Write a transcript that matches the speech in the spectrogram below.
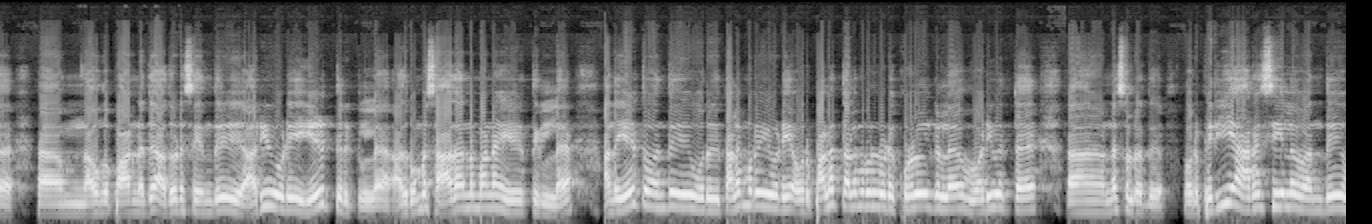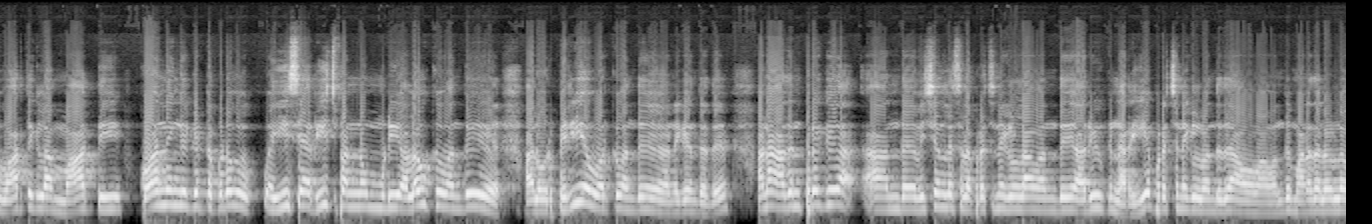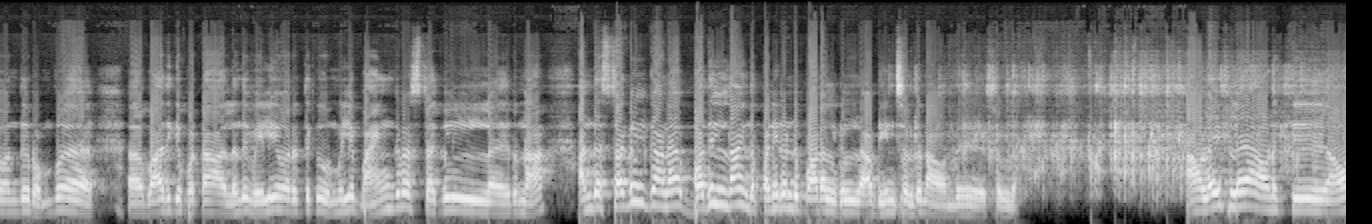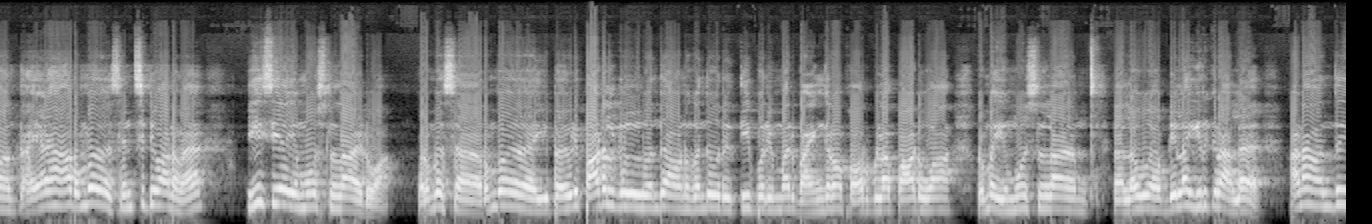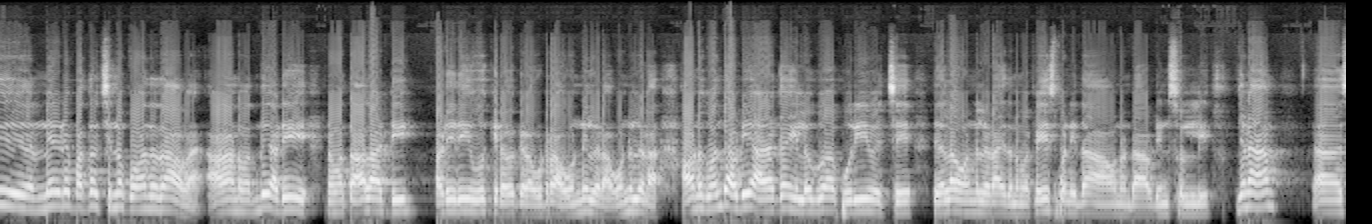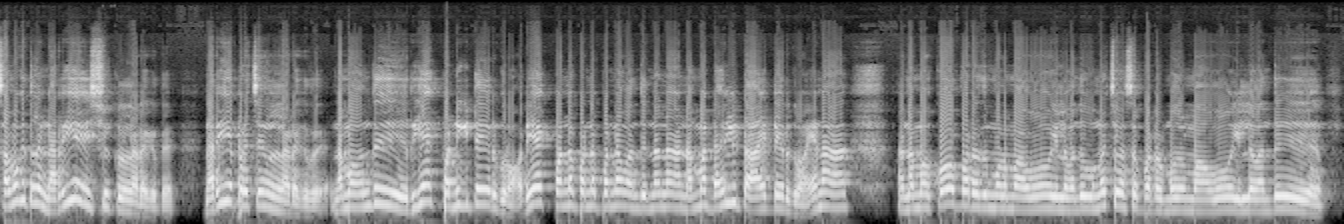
அவங்க பாடினது. அதோட சேர்ந்து அரியோடைய எழுத்து இருக்குல்ல அது ரொம்ப சாதாரணமான எழுத்து இல்லை. அந்த எழுத்து வந்து ஒரு தலைமுறையுடைய ஒரு பல தலைமுறைகளுடைய குரல்களை வடிவத்தை என்ன சொல்கிறது ஒரு பெரிய அரசியலை வந்து வார்த்தைகளாக மாற்றி குழந்தைங்க கிட்ட கூட ஈஸியாக ரீச் பண்ண முடிய அளவுக்கு வந்து அதில் ஒரு பெரிய ஒர்க் வந்து நிகழ்ந்தது. ஆனால் அதன் பிறகு அந்த விஷயத்துல சில பிரச்சனைகள்லாம் வந்து அறிவுக்கு நிறைய பிரச்சனைகள் வந்தது. அவன் வந்து மனதளவில் வந்து ரொம்ப பாதிக்கப்பட்டான். அதுலேருந்து வெளியே வர்றதுக்கு உண்மையிலேயே பயங்கர ஸ்ட்ரகிளில் இருந்தான். அந்த ஸ்ட்ரகிள்கான பதில் தான் இந்த பன்னிரெண்டு பாடல்கள் அப்படின்னு சொல்லிட்டு நான் வந்து சொல்லுவேன். அவன் லைஃப்பில் அவனுக்கு அவன் ரொம்ப சென்சிட்டிவானவன் ஈஸியாக எமோஷ்னலாக ஆகிடுவான் ரொம்ப ச ரொம்ப இப்போ எப்படி பாடல்கள் வந்து அவனுக்கு வந்து ஒரு தீப்பொறி மாதிரி பயங்கரமாக பவர்ஃபுல்லாக பாடுவான் ரொம்ப எமோஷ்னலாக லவ் அப்படிலாம் இருக்கிறான்ல. ஆனால் வந்து நேரடியாக பார்த்தா சின்ன குழந்தை தான் அவன் அவன் வந்து அப்படியே நம்ம தாளாட்டி அப்படியே ஓகேடா ஓகேடா விட்றா ஒன்றும் இல்லைடா ஒன்றும் இல்லைடா. அவனுக்கு வந்து அப்படியே அழகாக இலகுவாக புரிய வச்சு இதெல்லாம் ஒன்றும் இல்லைடா இதை நம்ம ஃபேஸ் பண்ணி தான் ஆகணும்டா அப்படின்னு சொல்லி. ஏன்னா சமூகத்தில் நிறைய இஷ்யூக்கள் நடக்குது. நிறைய பிரச்சனைகள் நடக்குது. நம்ம வந்து ரியாக்ட் பண்ணிக்கிட்டே இருக்கிறோம். ரியாக்ட் பண்ண பண்ண பண்ண வந்து என்னன்னா நம்ம டைல்யூட் ஆகிட்டே இருக்கிறோம். ஏன்னா நம்ம கோவப்படுறது மூலமாகவோ இல்லை வந்து உணர்ச்சி வசப்படுற மூலமாகவோ இல்லை வந்து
